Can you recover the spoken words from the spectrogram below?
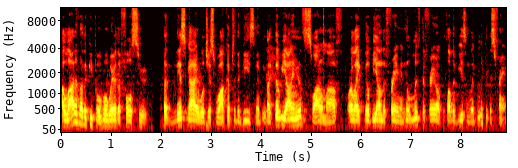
a lot of other people will wear the full suit, but this guy will just walk up to the bees and they'll be like, they'll be on him, he'll swat them off, or like they'll be on the frame and he'll lift the frame up with all the bees and be like, look at this frame.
